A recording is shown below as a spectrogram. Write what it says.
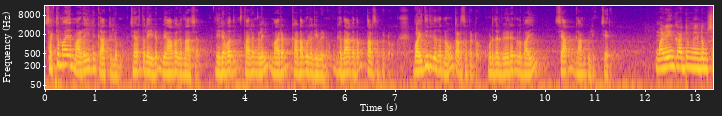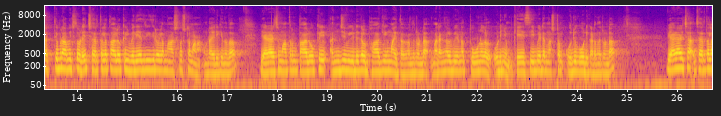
ശക്തമായ മഴയിലും കാറ്റിലും ചേർത്തലയിലും വ്യാപക നാശം. നിരവധി സ്ഥലങ്ങളിൽ മരം കടപുഴകി വീണു. ഗതാഗതം തടസ്സപ്പെട്ടു. വൈദ്യുതി വിതരണവും തടസ്സപ്പെട്ടു. കൂടുതൽ വിവരങ്ങളുമായി ശ്യാം ഗാംഗുലി ചേരും. മഴയും കാറ്റും വീണ്ടും ശക്തി പ്രാപിച്ചതോടെ ചേർത്തല താലൂക്കിൽ വലിയ രീതിയിലുള്ള നാശനഷ്ടമാണ് ഉണ്ടായിരിക്കുന്നത്. വ്യാഴാഴ്ച മാത്രം താലൂക്കിൽ അഞ്ച് വീടുകൾ ഭാഗികമായി തകർന്നിട്ടുണ്ട്. മരങ്ങൾ വീണ തൂണുകൾ ഒടിഞ്ഞും കെ സി ബിയുടെ നഷ്ടം ഒരു കോടി കടന്നിട്ടുണ്ട്. വ്യാഴാഴ്ച ചേർത്തല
